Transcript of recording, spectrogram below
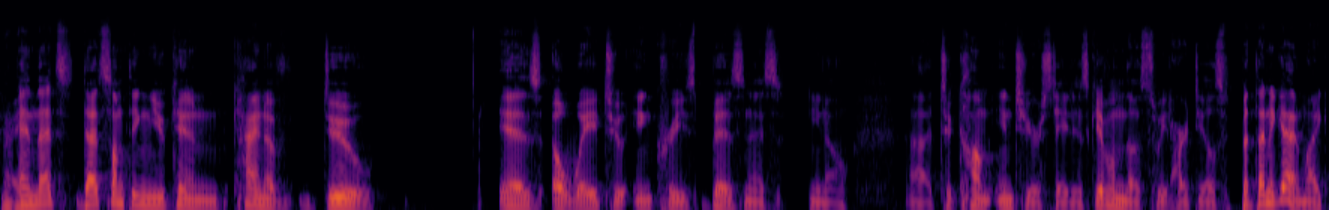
Right. And that's that's something you can kind of do is a way to increase business, you know, uh, to come into your state is give them those sweetheart deals. But then again, like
